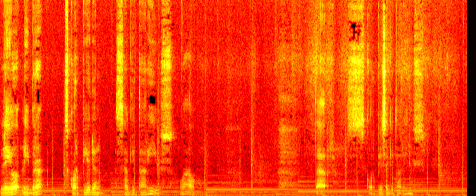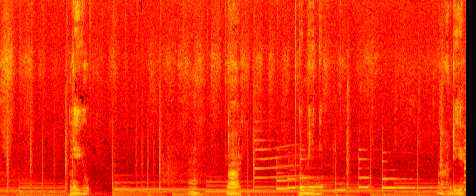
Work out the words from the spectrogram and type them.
Leo, Libra, Scorpio dan Sagittarius. Wow. Ntar Scorpio Sagittarius. Leo. Hmm, menarik. Gemini. Nah, dia.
